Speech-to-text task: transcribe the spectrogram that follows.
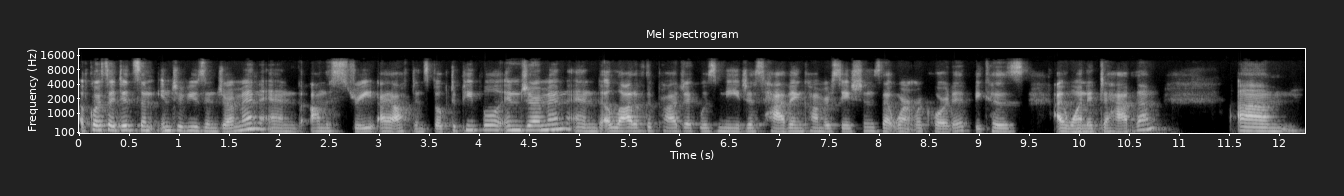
of course, I did some interviews in German, and on the street, I often spoke to people in German. And a lot of the project was me just having conversations that weren't recorded because I wanted to have them. Um,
